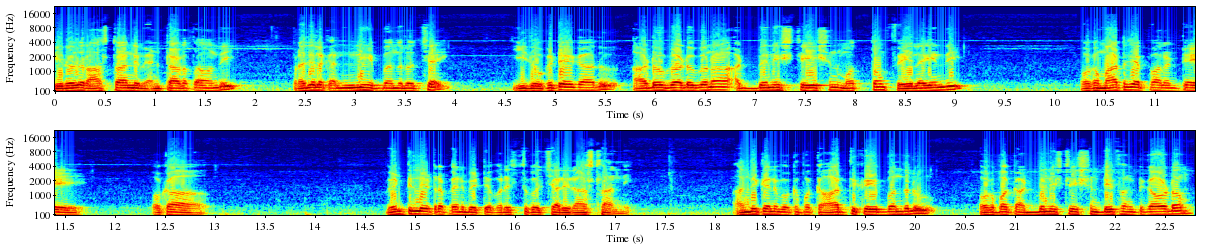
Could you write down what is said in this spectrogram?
ఈరోజు రాష్ట్రాన్ని వెంటాడుతూ ఉంది. ప్రజలకు అన్ని ఇబ్బందులు వచ్చాయి. ఇది ఒకటే కాదు. అడుగడుగున అడ్మినిస్ట్రేషన్ మొత్తం ఫెయిల్ అయింది. ఒక మాట చెప్పాలంటే ఒక వెంటిలేటర్ పైన పెట్టే పరిస్థితికి వచ్చారు ఈ రాష్ట్రాన్ని. అందుకని ఒక పక్క ఆర్థిక ఇబ్బందులు ఒక పక్క అడ్మినిస్ట్రేషన్ డిఫంక్ట్ కావడం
